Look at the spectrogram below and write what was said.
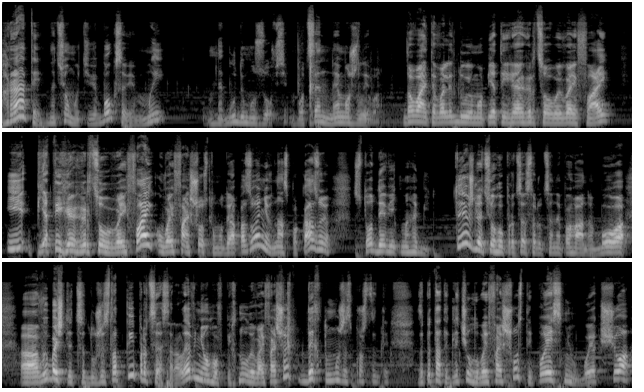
Грати на цьому TV-боксові ми не будемо зовсім, бо це неможливо. Давайте валідуємо 5 ГГц Wi-Fi. І 5 ГГц Wi-Fi у Wi-Fi 6 діапазоні в нас показує 109 Мбіт. Теж для цього процесору це непогано, бо, вибачте, це дуже слабкий процесор, але в нього впіхнули Wi-Fi 6. Дехто може спростити, запитати, для чого Wi-Fi 6, поясню. Бо якщо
